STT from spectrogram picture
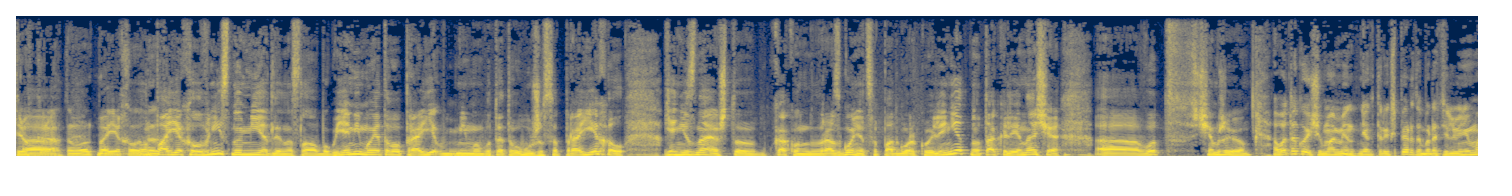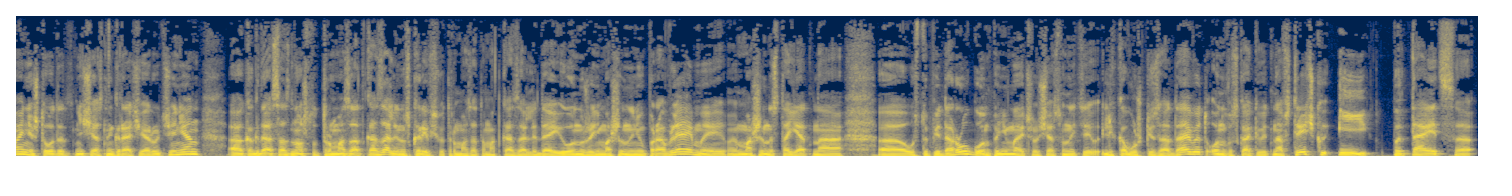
трехкратного он поехал. Он даже... поехал вниз, но медленно, слава богу. Я мимо этого проехал, мимо вот этого ужаса проехал. Я не знаю, что как он разгонится под горку или нет, но так или иначе, а, вот с чем живем. А вот такой еще момент. Некоторые эксперты обратили внимание, что вот этот несчастный грач Арутюнян, а, когда осознал, что тормоза отказали, ну, скорее всего, тормоза там отказали, да, и он уже не машина неуправляемый, машины стоят на э, уступе дорогу, он понимает, что сейчас он эти легковушки задавит, он выскакивает на встречку и пытается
